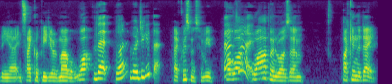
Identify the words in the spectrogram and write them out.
the uh, Encyclopedia of Marvel. What That what? Where'd you get that? At Christmas from you? That's But what, right. what happened was, um, back in the day,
